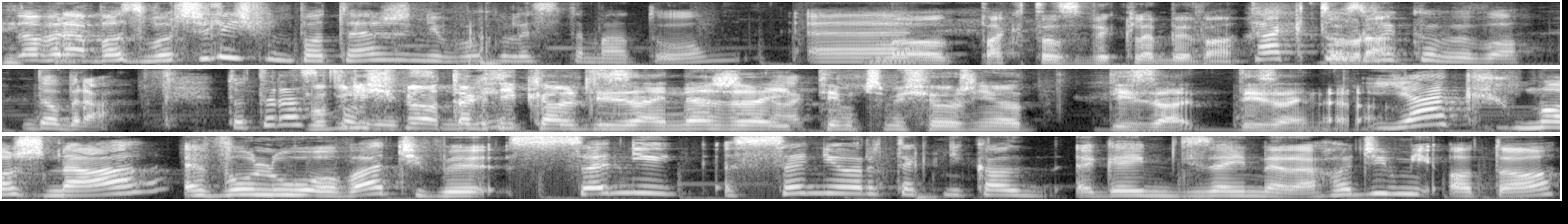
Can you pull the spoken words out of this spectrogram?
Dobra, bo zboczyliśmy potężnie w ogóle z tematu. E, No, tak to zwykle bywa. tak to Dobra, zwykle było. Dobra, dobra, to teraz Mówiliśmy o powiedz mi, technical designerze Tak. i tym, czym się różni od desi- designera. Jak można ewoluować w seni- senior technical game designera? Chodzi mi o to,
